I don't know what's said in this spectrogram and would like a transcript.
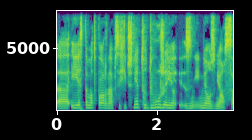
e, i jestem odporna psychicznie, to dłużej nią zniosę.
